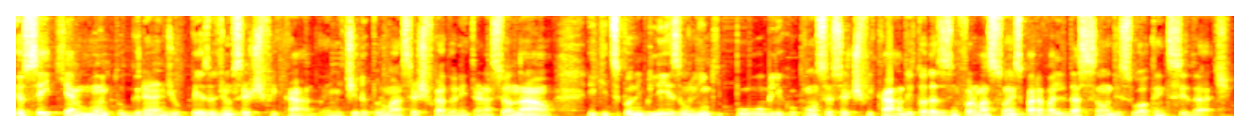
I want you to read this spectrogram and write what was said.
Eu sei que é muito grande o peso de um certificado, emitido por uma certificadora internacional e que disponibiliza um link público com seu certificado e todas as informações para validação de sua autenticidade.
